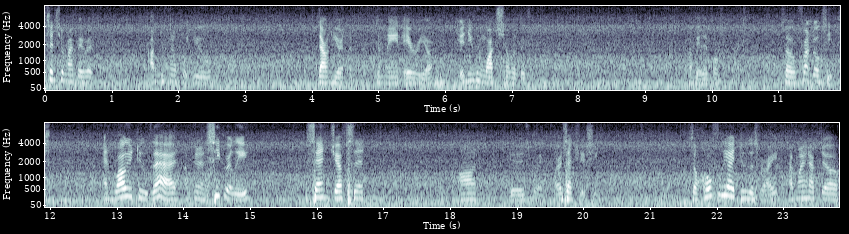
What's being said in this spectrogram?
since you're my favorite. I'm just gonna put you down here in the the main area, and you can watch television. Okay, they're both nice. So front row seats. And while you do that, I'm gonna secretly send Jefferson on his way. Or it's actually a sheep. So hopefully I do this right. I might have to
